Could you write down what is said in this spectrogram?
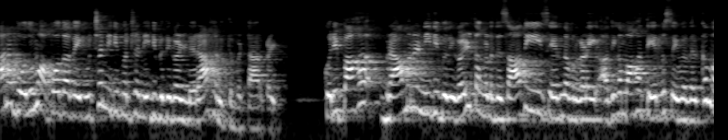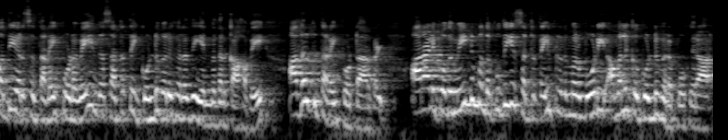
ஆனபோதும் அப்போது அதை உச்ச நீதிமன்ற நீதிபதிகள் நிராகரித்து விட்டார்கள். குறிப்பாக பிராமண நீதிபதிகள் தங்களது சாதியை சேர்ந்தவர்களை அதிகமாக தேர்வு செய்வதற்கு மத்திய அரசு தடை போடவே இந்த சட்டத்தை கொண்டு வருகிறது என்பதற்காகவே அதற்கு தடை போட்டார்கள். ஆனால் இப்போது மீண்டும் அந்த புதிய சட்டத்தை பிரதமர் மோடி அமலுக்கு கொண்டு வரப்போகிறார்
